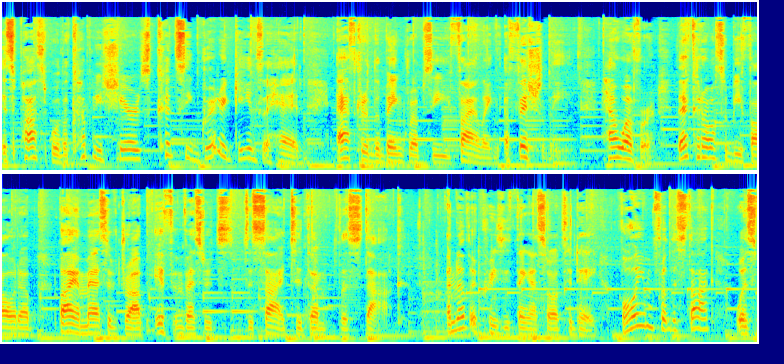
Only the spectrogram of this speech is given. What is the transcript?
it's possible the company's shares could see greater gains ahead after the bankruptcy filing officially. However, that could also be followed up by a massive drop if investors decide to dump the stock. Another crazy thing I saw today volume for the stock was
